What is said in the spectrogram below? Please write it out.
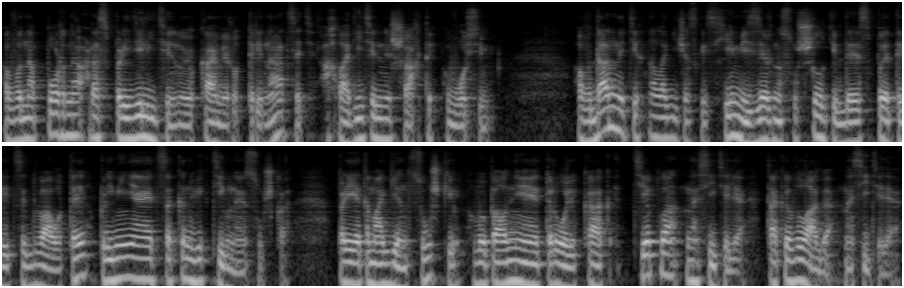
в напорно-распределительную камеру 13 охладительной шахты 8. В данной технологической схеме зерносушилки DSP-32UT применяется конвективная сушка. При этом агент сушки выполняет роль как теплоносителя, так и влагоносителя.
